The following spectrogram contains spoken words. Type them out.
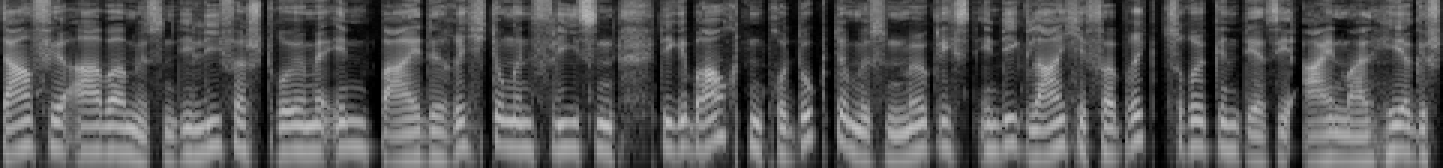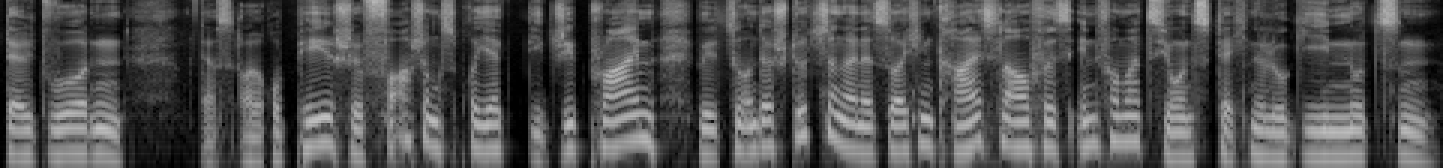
Dafür aber müssen die Lieferströme in beide Richtungen fließen. Die gebrauchten Produkte müssen möglichst in die gleiche Fabrik zurück, in der sie einmal hergestellt wurden. Das europäische Forschungsprojekt DigiPrime will zur Unterstützung eines solchen Kreislaufes Informationstechnologien nutzen.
